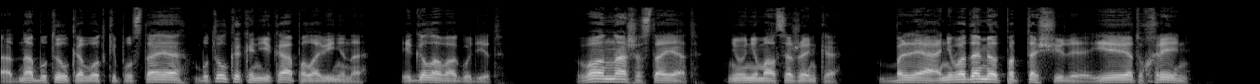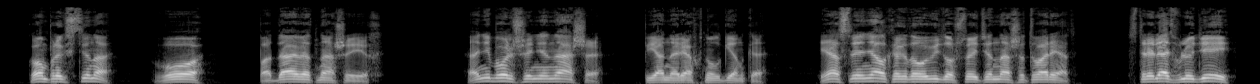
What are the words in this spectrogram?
Одна бутылка водки пустая, бутылка коньяка половинена, и голова гудит. «Вон наши стоят», — не унимался Женька. «Бля, они водомет подтащили, и эту хрень. Комплекс стена. Во, подавят наши их». «Они больше не наши», — пьяно рявкнул Генка. «Я слинял, когда увидел, что эти наши творят. Стрелять в людей,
